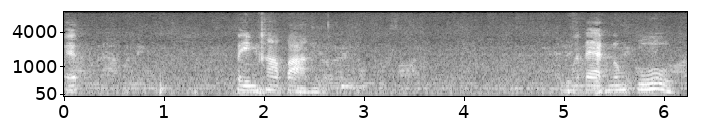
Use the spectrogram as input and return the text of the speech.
เอ็ดตีนข้าปากมาแดกนมกูข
